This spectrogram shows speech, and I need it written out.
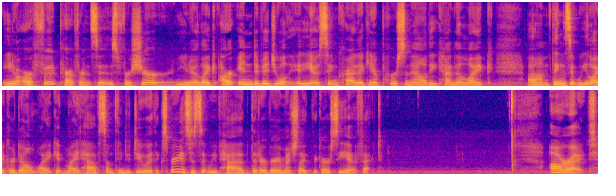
you know, our food preferences for sure. You know, like our individual idiosyncratic, you know, personality kind of like um, things that we like or don't like. It might have something to do with experiences that we've had that are very much like the Garcia effect. All right.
